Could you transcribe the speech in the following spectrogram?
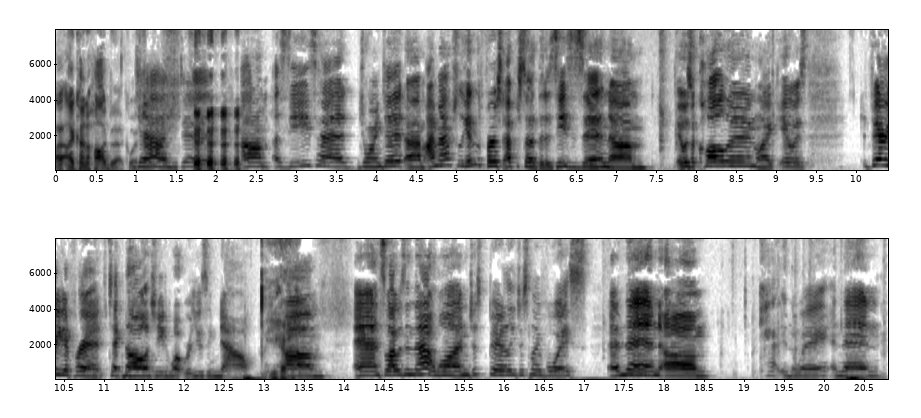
I, I kind of hogged that question. Yeah, you did. um, Aziz had joined it. Um, I'm actually in the first episode that Aziz is in. Um, it was a call in, like, it was very different technology to what we're using now. Yeah. Um, and so I was in that one, just barely, just my voice. And then, um, cat in the way. And then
